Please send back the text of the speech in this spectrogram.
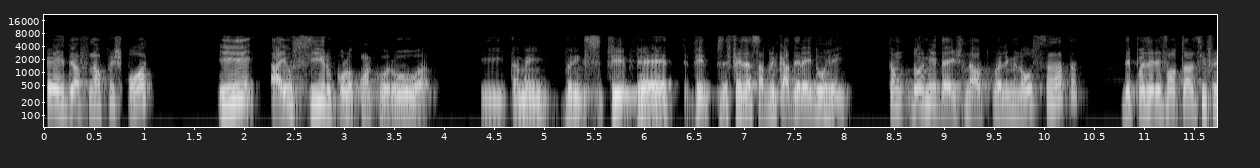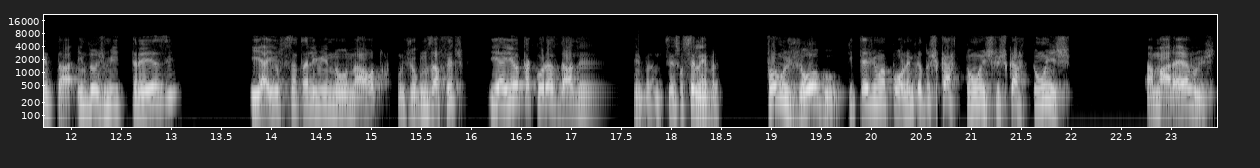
perdeu a final para o esporte. E aí o Ciro colocou uma coroa e também é, fez essa brincadeira aí do rei. Então, 2010, Náutico eliminou o Santa, depois eles voltaram a se enfrentar em 2013, e aí o Santa eliminou o Náutico, o jogo nos aflitos, e aí outra curiosidade, lembrando, não sei se você lembra, foi um jogo que teve uma polêmica dos cartões, que os cartões amarelos,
